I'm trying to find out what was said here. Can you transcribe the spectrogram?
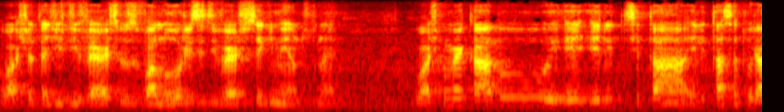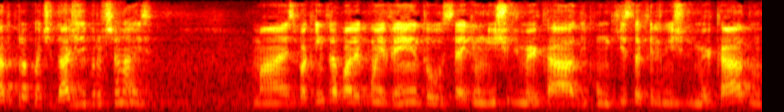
Eu acho até de diversos valores e diversos segmentos, né? Eu acho que o mercado ele se tá, ele tá saturado pela quantidade de profissionais. Mas para quem trabalha com evento ou segue um nicho de mercado e conquista aquele nicho de mercado,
